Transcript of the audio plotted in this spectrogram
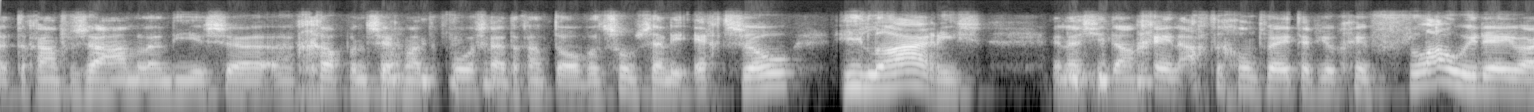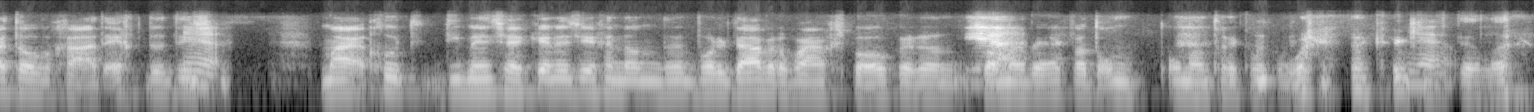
te gaan verzamelen en die eens grappend zeg maar tevoorschijn te gaan toveren. Want soms zijn die echt zo hilarisch. En als je dan geen achtergrond weet, heb je ook geen flauw idee waar het over gaat. Echt, dat is... Ja. Maar goed, die mensen herkennen zich en dan word ik daar weer op aangesproken. Dan Ja. kan mijn werk wat on, onaantrekkelijker worden. kan ik je vertellen.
